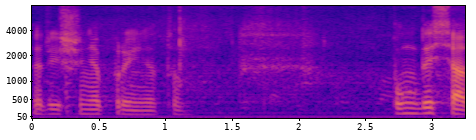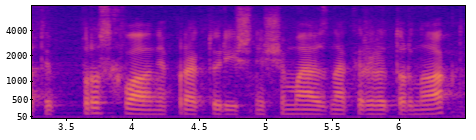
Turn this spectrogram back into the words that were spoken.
Рішення прийнято. Пункт 10. Про схвалення проекту рішення, що має ознаки регуляторного акту,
